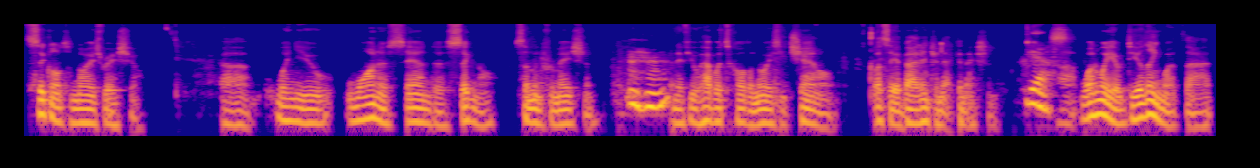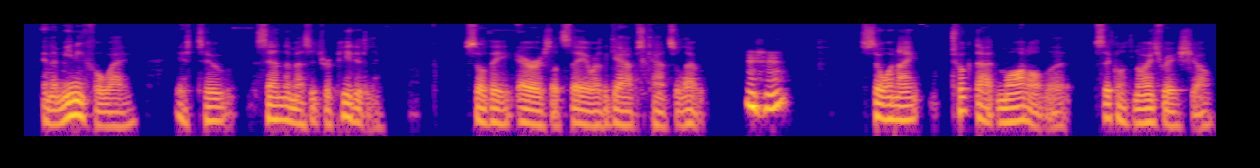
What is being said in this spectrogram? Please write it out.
signal to noise ratio. Uh, when you want to send a signal, some information, mm-hmm. and if you have what's called a noisy channel, let's say a bad internet connection. Yes. Uh, one way of dealing with that in a meaningful way is to send the message repeatedly so the errors, let's say, or the gaps cancel out. Mm-hmm. So when I took that model, the signal to noise ratio,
